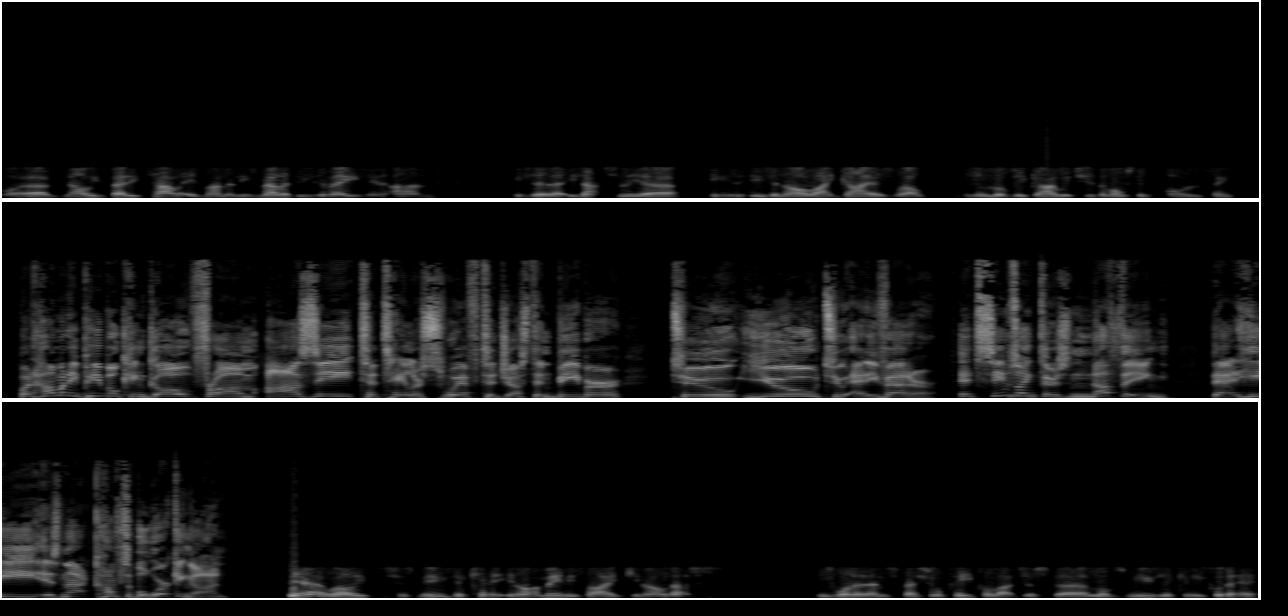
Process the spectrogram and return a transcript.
But uh, no, he's very talented, man, and his melody's amazing, and he's a, he's actually a, he's, he's an all right guy as well. He's a lovely guy, which is the most important thing. But how many people can go from Ozzy to Taylor Swift to Justin Bieber to you to Eddie Vedder? It seems like there's nothing that he is not comfortable working on. Yeah, well, it's just music, isn't it? You know what I mean? He's like, you know, that's he's one of them special people that just uh, loves music and he's good at it.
